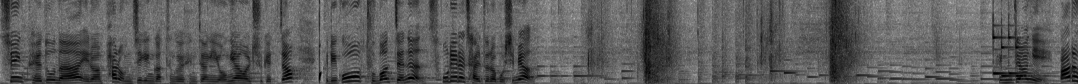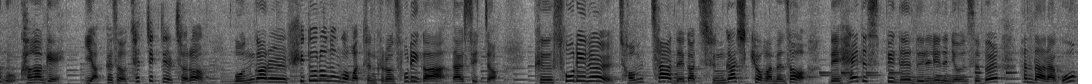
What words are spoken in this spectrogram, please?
스윙 궤도나 이런 팔 움직임 같은 거에 굉장히 영향을 주겠죠. 그리고 두 번째는 소리를 잘 들어보시면 굉장히 빠르고 강하게 이 앞에서 채찍질처럼 뭔가를 휘두르는 것 같은 그런 소리가 날 수 있죠. 그 소리를 점차 내가 증가시켜 가면서 내 헤드 스피드 늘리는 연습을 한다라고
